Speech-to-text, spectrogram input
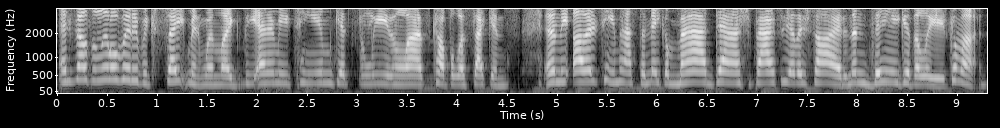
and felt a little bit of excitement when, like, the enemy team gets the lead in the last couple of seconds, and then the other team has to make a mad dash back to the other side, and then they get the lead. Come on.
